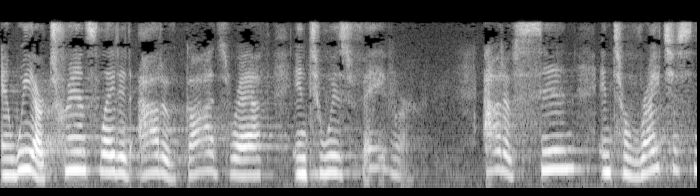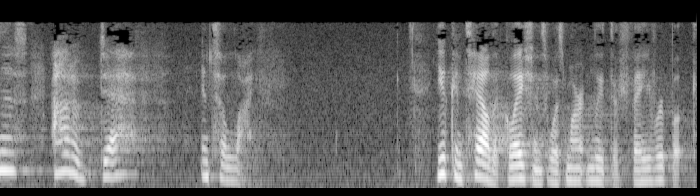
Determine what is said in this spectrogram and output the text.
And we are translated out of God's wrath into his favor, out of sin into righteousness, out of death into life. You can tell that Galatians was Martin Luther's favorite book.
